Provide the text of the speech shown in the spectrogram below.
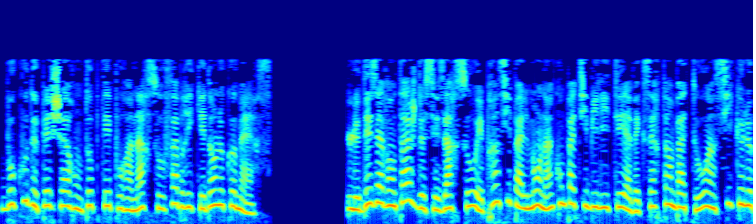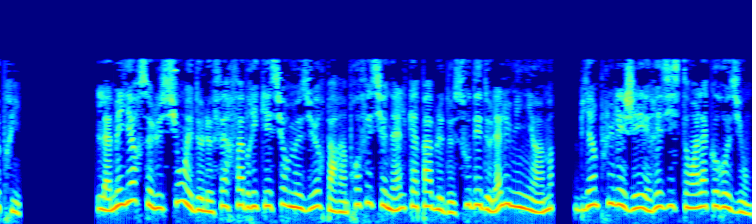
beaucoup de pêcheurs ont opté pour un arceau fabriqué dans le commerce. Le désavantage de ces arceaux est principalement l'incompatibilité avec certains bateaux ainsi que le prix. La meilleure solution est de le faire fabriquer sur mesure par un professionnel capable de souder de l'aluminium, bien plus léger et résistant à la corrosion.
